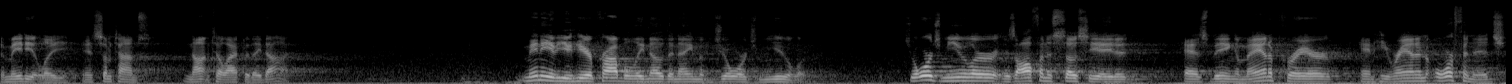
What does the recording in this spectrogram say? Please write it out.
immediately, and sometimes not until after they died. Many of you here probably know the name of George Mueller. George Mueller is often associated as being a man of prayer, and he ran an orphanage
